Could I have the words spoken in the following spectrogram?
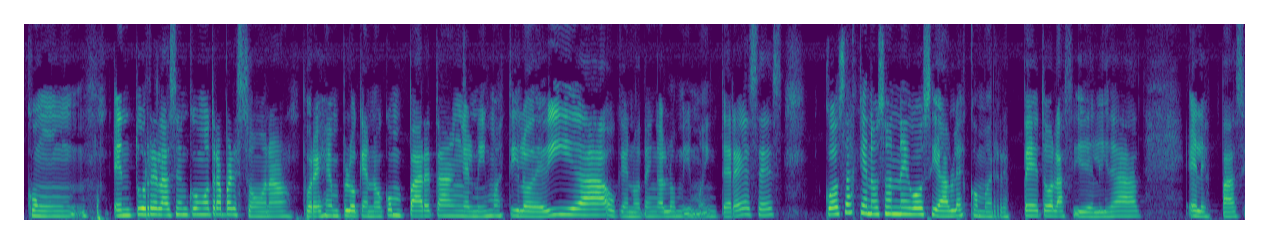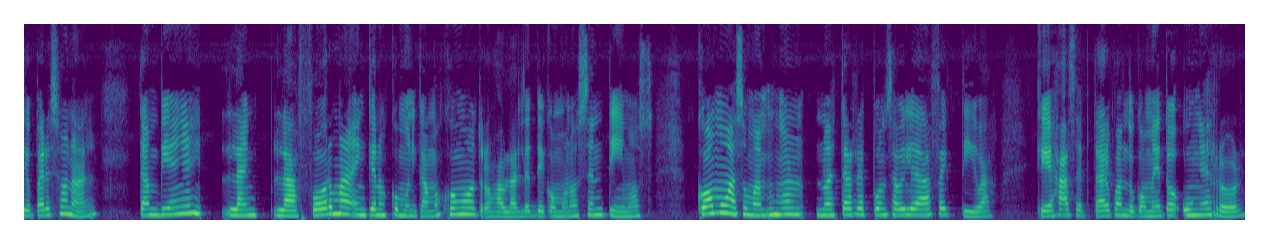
con, en tu relación con otra persona, por ejemplo, que no compartan el mismo estilo de vida o que no tengan los mismos intereses, cosas que no son negociables como el respeto, la fidelidad, el espacio personal. También es la, la forma en que nos comunicamos con otros, hablar desde cómo nos sentimos, cómo asumimos nuestra responsabilidad afectiva, que es aceptar cuando cometo un error,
